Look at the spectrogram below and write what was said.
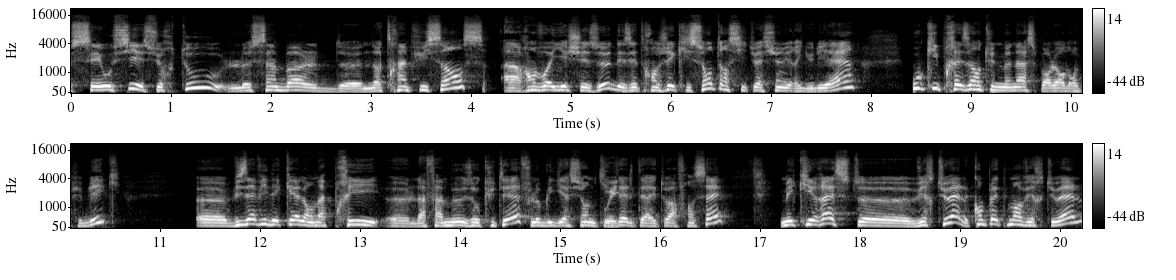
c'est aussi et surtout le symbole de notre impuissance à renvoyer chez eux des étrangers qui sont en situation irrégulière ou qui présentent une menace pour l'ordre public, euh, vis-à-vis desquels on a pris euh, la fameuse OQTF, l'obligation de quitter oui. le territoire français, mais qui reste euh, virtuelle, complètement virtuelle,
